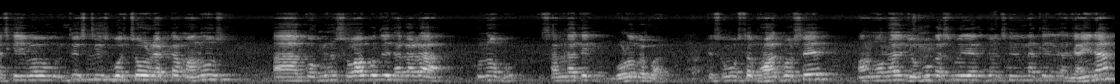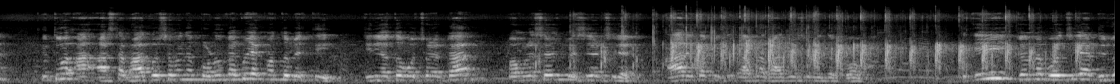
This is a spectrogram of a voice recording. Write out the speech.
আজকে এইভাবে উনত্রিশ ত্রিশ বছর একটা মানুষ কংগ্রেসের সভাপতি থাকাটা কোনো সাংঘাতিক বড় ব্যাপার। এই সমস্ত ভারতবর্ষে আমার মনে হয় জম্মু কাশ্মীরে একজন ছিলেন নাকি জানি না, কিন্তু আস্থা ভারতবর্ষের মধ্যে প্রণব কাকুই একমাত্র ব্যক্তি, যিনি এত বছর একটা কংগ্রেসের প্রেসিডেন্ট ছিলেন। আর এটা আপনার ভারতবর্ষের মধ্যে কম। এই জন্য বলছি আর দীর্ঘ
